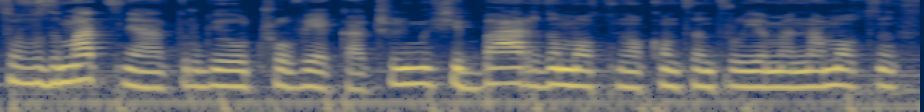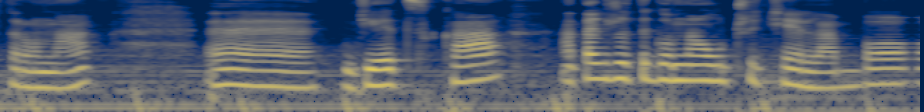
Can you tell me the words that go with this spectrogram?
co wzmacnia drugiego człowieka, czyli my się bardzo mocno koncentrujemy na mocnych stronach e, dziecka, a także tego nauczyciela, bo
